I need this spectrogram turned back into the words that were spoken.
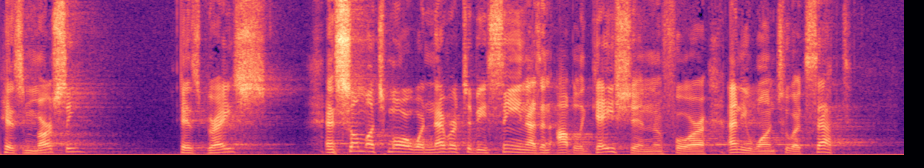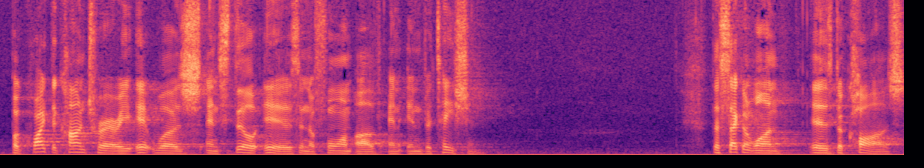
His mercy, His grace, and so much more were never to be seen as an obligation for anyone to accept. But quite the contrary, it was and still is in the form of an invitation. The second one is the cause.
